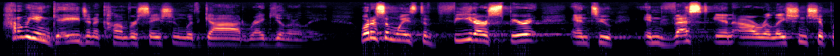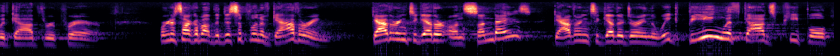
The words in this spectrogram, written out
How do we engage in a conversation with God regularly? What are some ways to feed our spirit and to invest in our relationship with God through prayer? We're going to talk about the discipline of gathering gathering together on Sundays, gathering together during the week, being with God's people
